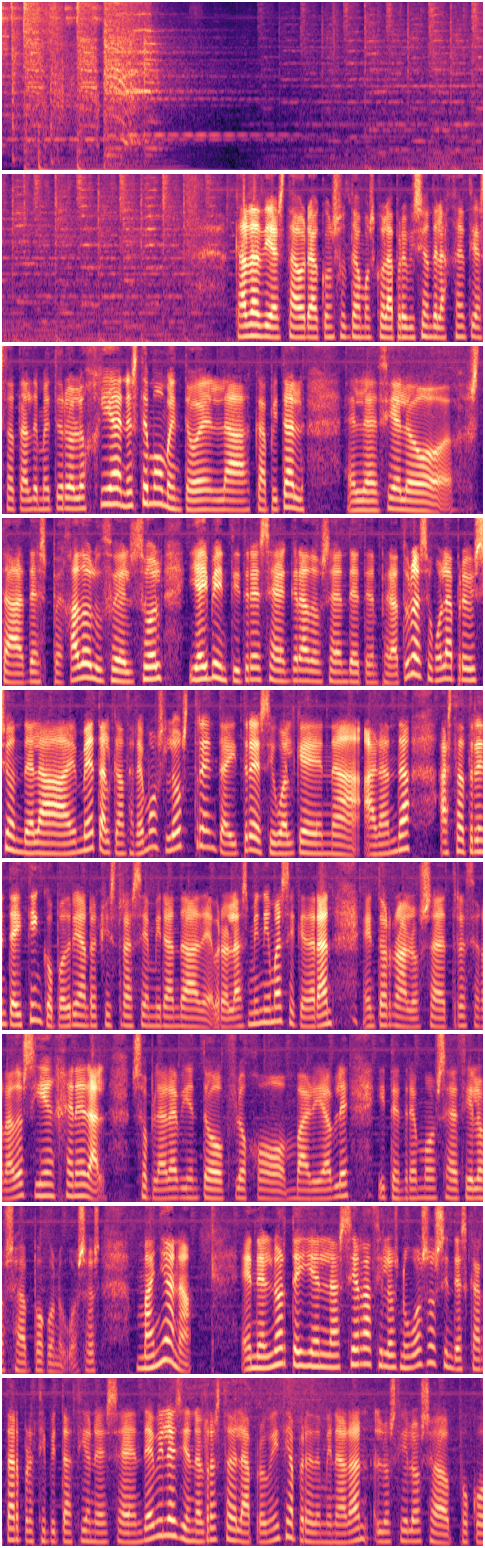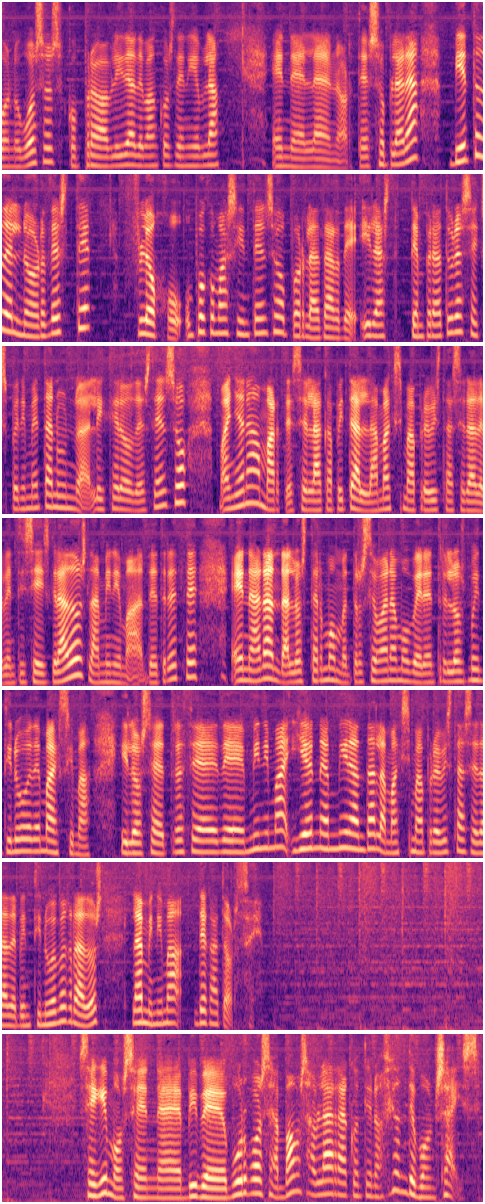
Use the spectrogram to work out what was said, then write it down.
Cada día a esta hora consultamos con la previsión de la Agencia Estatal de Meteorología. En este momento en la capital el cielo está despejado, luce el sol y hay 23 eh, grados eh, de temperatura. Según la previsión de la EMET alcanzaremos los 33, igual que en ah, Aranda, hasta 35 podrían registrarse en Miranda de Ebro. Las mínimas se quedarán en torno a los 13 eh, grados y en general soplará viento flojo variable y tendremos cielos poco nubosos. Mañana En el norte y en la sierra cielos nubosos sin descartar precipitaciones eh, débiles y en el resto de la provincia predominarán los cielos eh, poco nubosos con probabilidad de bancos de niebla en el eh, norte. Soplará viento del nordeste flojo, un poco más intenso por la tarde y las temperaturas experimentan un ligero descenso. Mañana martes en la capital la máxima prevista será de 26 grados, la mínima de 13. En Aranda los termómetros se van a mover entre los 29 de máxima y los 13 eh, de mínima y en Miranda la máxima prevista será de 29 grados, la mínima de 14. Seguimos en eh, Vive Burgos. Vamos a hablar a continuación de bonsáis.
